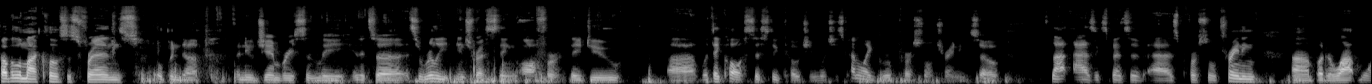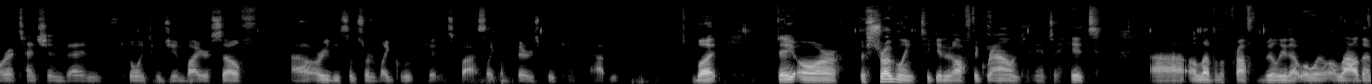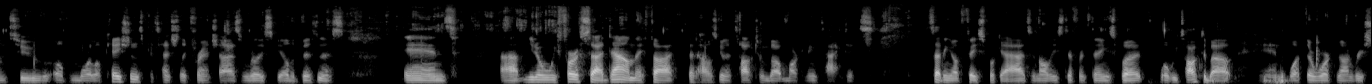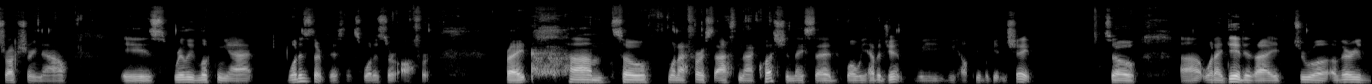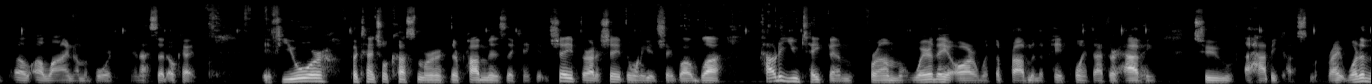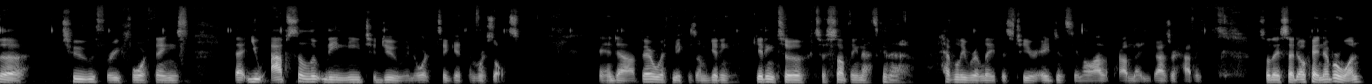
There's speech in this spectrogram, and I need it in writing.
couple of my closest friends opened up a new gym recently, and it's a it's a really interesting offer. They do uh, what they call assisted coaching, which is kind of like group personal training. So it's not as expensive as personal training, uh, but a lot more attention than going to a gym by yourself, uh, or even some sort of like group fitness class, like a Barry's boot camp, what have you. But they are they're struggling to get it off the ground and to hit uh, a level of profitability that will allow them to open more locations, potentially franchise, and really scale the business. And um, you know, when we first sat down, they thought that I was going to talk to them about marketing tactics, setting up Facebook ads, and all these different things. But what we talked about and what they're working on restructuring now is really looking at what is their business, what is their offer, right? Um, so when I first asked them that question, they said, "Well, we have a gym. We we help people get in shape." So uh, what I did is I drew a, a very a, a, line on the board, and I said, okay, if your potential customer, their problem is they can't get in shape, they're out of shape, they want to get in shape, blah blah blah. How do you take them from where they are with the problem and the pain point that they're having to a happy customer, right? What are the two, three, four things that you absolutely need to do in order to get them results? And uh, bear with me because I'm getting getting to to something that's going to heavily relate this to your agency and a lot of the problem that you guys are having. So they said, okay, number one,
